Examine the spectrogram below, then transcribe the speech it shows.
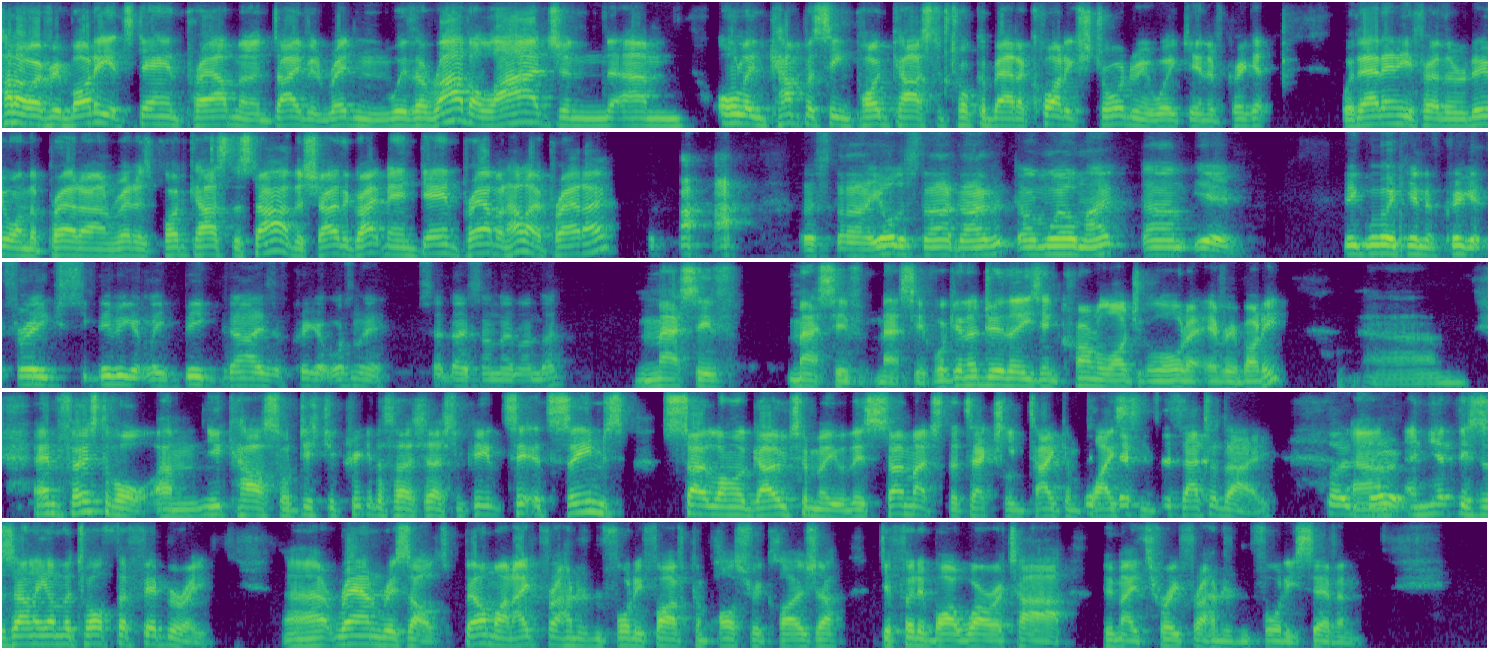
Hello, everybody. It's Dan Proudman and David Redden with a rather large and um, all encompassing podcast to talk about a quite extraordinary weekend of cricket. Without any further ado, on the Proudo and Redders podcast, the star of the show, the great man Dan Proudman. Hello, Proudo. the star. You're the star, David. I'm well, mate. Um, yeah, big weekend of cricket. Three significantly big days of cricket, wasn't there? Saturday, Sunday, Monday. Massive, massive, massive. We're going to do these in chronological order, everybody. Um, and first of all, um, Newcastle District Cricket Association cricket, it seems so long ago to me. There's so much that's actually taken place since Saturday. So um, and yet this is only on the 12th of February. Uh, round results Belmont, 8 for 145 compulsory closure, defeated by Waratah, who made 3 for 147.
